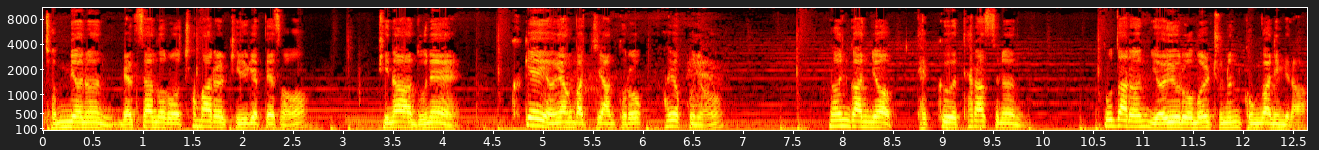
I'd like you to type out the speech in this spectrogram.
전면은 맥산으로 처마를 길게 빼서 비나 눈에 크게 영향받지 않도록 하였군요. 현관 옆 데크 테라스는 또 다른 여유로움을 주는 공간입니다.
